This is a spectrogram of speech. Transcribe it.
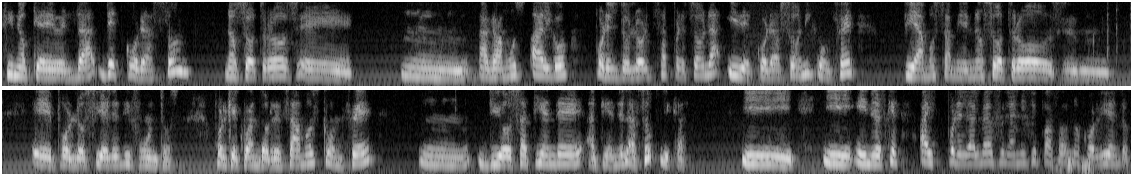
sino que de verdad, de corazón, nosotros eh, mm, hagamos algo por el dolor de esa persona y de corazón y con fe, pidamos también nosotros mm, eh, por los fieles difuntos, porque cuando rezamos con fe, mm, Dios atiende, atiende las súplicas. Y, y, no es que, ay, por el alma de fulanito y pasó no corriendo.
